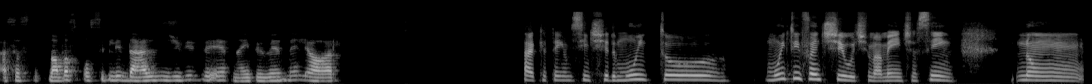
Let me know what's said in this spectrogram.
essas novas possibilidades de viver, né? E viver melhor. Sabe que eu tenho me sentido muito, muito infantil ultimamente, assim, num,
